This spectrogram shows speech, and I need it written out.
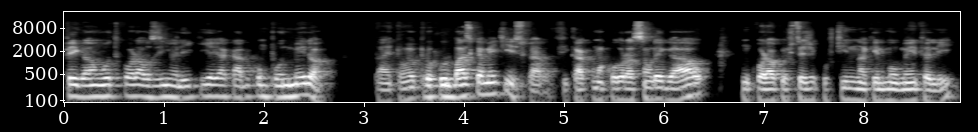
pegar um outro coralzinho ali que aí acabe compondo melhor, tá? Então eu procuro basicamente isso, cara, ficar com uma coloração legal, um coral que eu esteja curtindo naquele momento ali,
